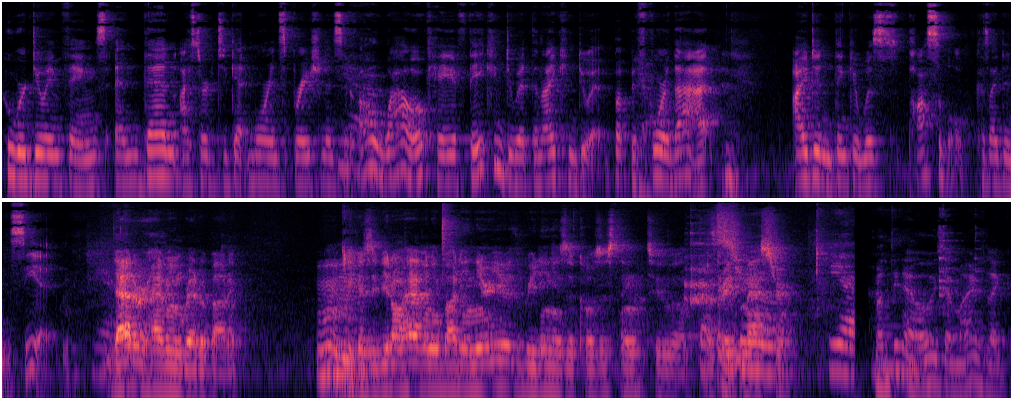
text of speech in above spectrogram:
who were doing things. And then I started to get more inspiration and said, oh, wow, okay, if they can do it, then I can do it. But before that, I didn't think it was possible because I didn't see it. That or having read about it. Because if you don't have anybody near you, the reading is the closest thing to uh, a great true. master. yeah. One thing I always admire is like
